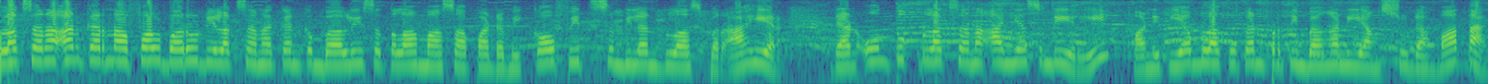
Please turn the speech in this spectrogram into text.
pelaksanaan karnaval baru dilaksanakan kembali setelah masa pandemi COVID-19 berakhir. Dan untuk pelaksanaannya sendiri, panitia melakukan pertimbangan yang sudah matang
